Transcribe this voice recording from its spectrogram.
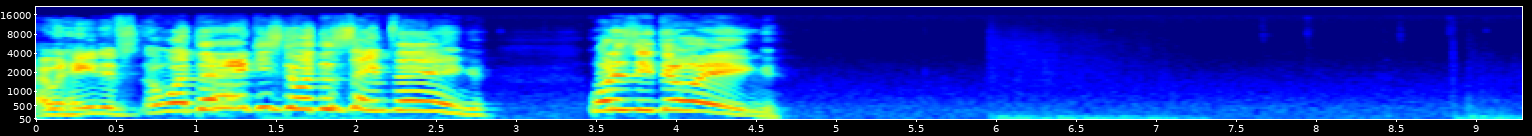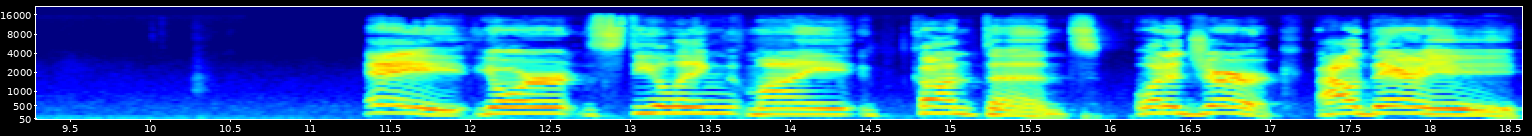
I would hate if... What the heck? He's doing the same thing! What is he doing? Hey, you're stealing my content. What a jerk. How dare he?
